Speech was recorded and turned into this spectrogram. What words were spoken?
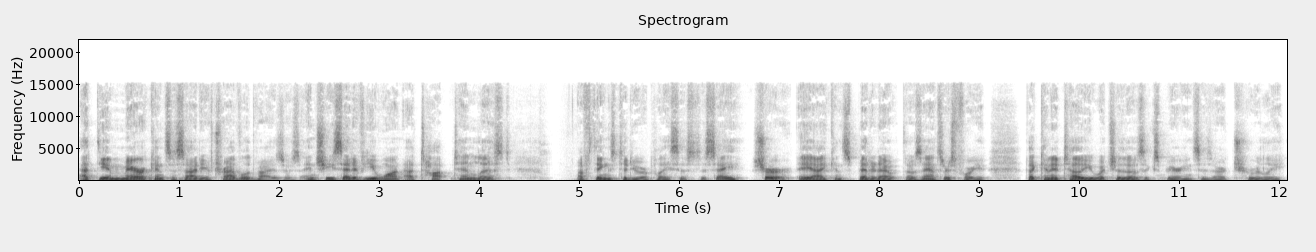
at the American Society of Travel Advisors, and she said if you want a top ten list of things to do or places to say, sure, AI can spit it out those answers for you, but can it tell you which of those experiences are truly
